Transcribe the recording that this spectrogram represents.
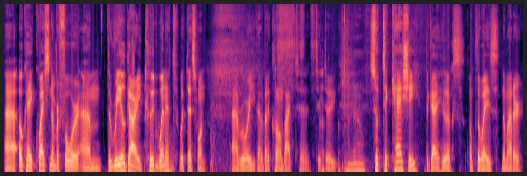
Uh, okay, question number four. Um, the real Gary could win it with this one. Uh, Rory, you got a bit of clawing back to to do. I know. So Takeshi, the guy who looks up the ways, no matter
